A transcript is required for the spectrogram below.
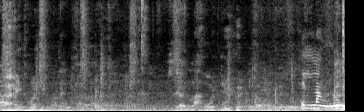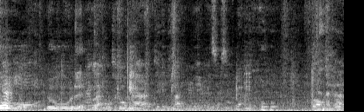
น้ำไม่ท่วมดีกว่า เยอะโคตรเยอะเราไม่ดูเป็นหลังลุถ้างดูอะดูเดินข้างหลังชมหน้าจะเห็นลังไม่เป็นสิบสิบลังกองนะ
